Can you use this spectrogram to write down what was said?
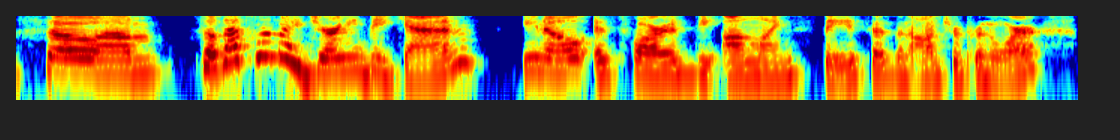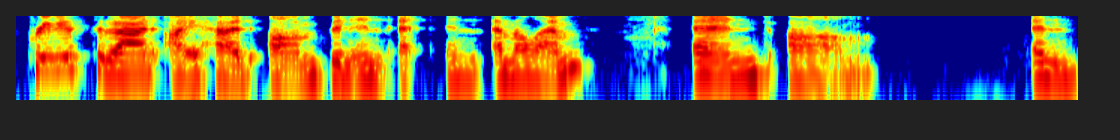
So um so that's where my journey began, you know, as far as the online space as an entrepreneur. Previous to that, I had um been in in MLMs and um and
